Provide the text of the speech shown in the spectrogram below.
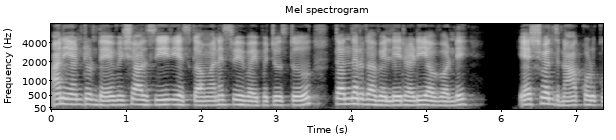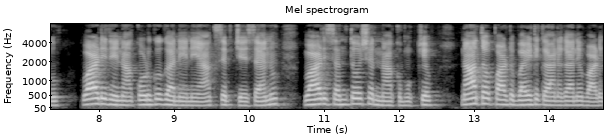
అని అంటుంటే విశాల్ సీరియస్గా మనస్వి వైపు చూస్తూ తొందరగా వెళ్ళి రెడీ అవ్వండి. యశ్వంత్ నా కొడుకు. వాడిని నా కొడుకుగా నేను యాక్సెప్ట్ చేశాను. వాడి సంతోషం నాకు ముఖ్యం. నాతో పాటు బయటికి అనగానే వాడి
